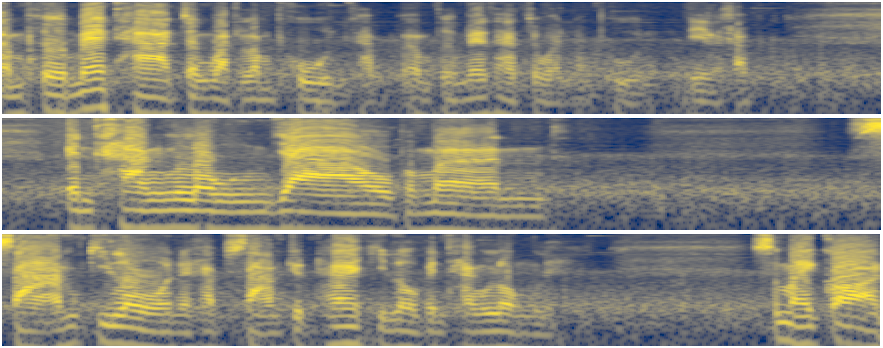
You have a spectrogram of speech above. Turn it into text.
อำเภอแม่ทาจังหวัดลำพูนครับอำเภอแม่ทาจังหวัดลำพูนนี่แหละครับ เป็นทางลงยาวประมาณ 3 กิโลนะครับ 3.5 กิโลเป็นทางลงเลย สมัยก่อน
